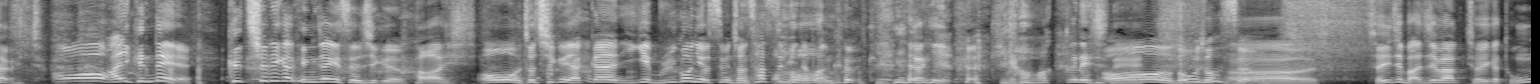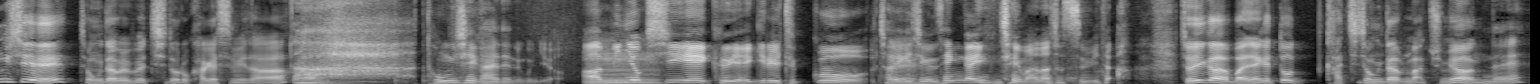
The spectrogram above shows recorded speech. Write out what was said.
아, 저- 어 아니 근데 그 추리가 굉장했어요 지금 아이씨. 어 저 지금 약간 이게 물건이었으면 전 샀습니다 어, 방금 굉장히 기가 화끈해지네. 어 너무 좋았어요 어, 자 이제 마지막 저희가 동시에 정답을 외치도록 하겠습니다. 아, 동시에 가야 되는군요. 아, 음. 민혁 씨의 그 얘기를 듣고 저에게 네. 지금 생각이 굉장히 많아졌습니다. 저희가 만약에 또 같이 정답을 맞추면 네.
